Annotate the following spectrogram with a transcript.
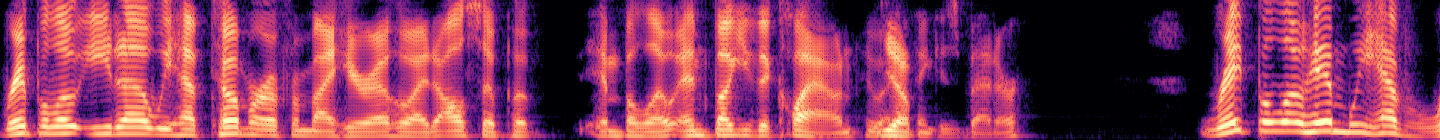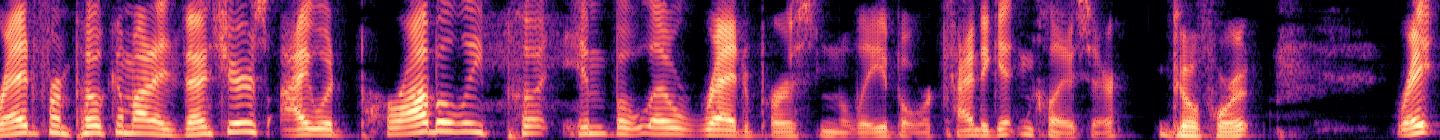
Right below Iida, we have Tomura from My Hero, who I'd also put him below, and Buggy the Clown, who I think is better. Right below him, we have Red from Pokemon Adventures. I would probably put him below Red personally, but we're kind of getting closer. Go for it. Right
